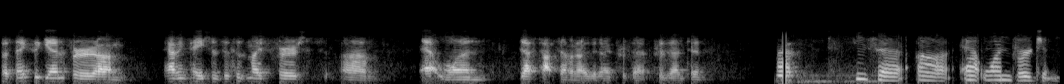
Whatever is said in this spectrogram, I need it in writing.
But thanks again for um, having patience. This is my first um, at one desktop seminar that I present, presented. He's a uh, at one virgin.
